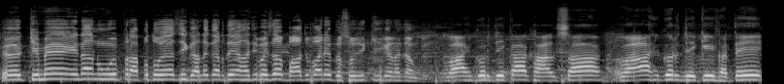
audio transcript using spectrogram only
ਅ, ਕਿਵੇਂ ਇਹਨਾਂ ਨੂੰ ਪ੍ਰਾਪਤ ਹੋਇਆ ਸੀ? ਗੱਲ ਕਰਦੇ ਹਾਂ। ਹਾਂਜੀ ਭਾਈ ਸਾਹਿਬ ਬਾਜ ਬਾਰੇ ਦੱਸੋ ਜੀ ਕੀ ਕਹਿਣਾ ਚਾਹੋਗੇ? ਵਾਹਿਗੁਰੂ ਜੀ ਕਾ ਖਾਲਸਾ ਵਾਹਿਗੁਰੂ ਜੀ ਕੀ ਫਤਿਹ।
